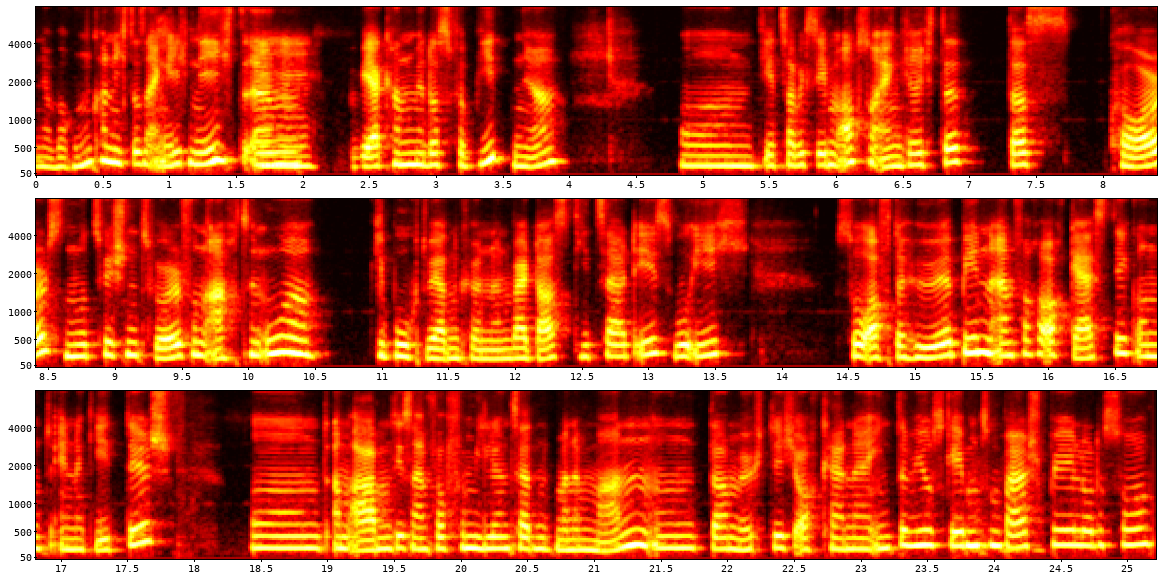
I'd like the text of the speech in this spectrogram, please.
ja, warum kann ich das eigentlich nicht? Ähm, mhm. wer kann mir das verbieten, ja? Und jetzt habe ich es eben auch so eingerichtet, dass Calls nur zwischen 12 und 18 Uhr gebucht werden können, weil das die Zeit ist, wo ich so auf der Höhe bin, einfach auch geistig und energetisch. Und am Abend ist einfach Familienzeit mit meinem Mann und da möchte ich auch keine Interviews geben zum Beispiel oder so.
